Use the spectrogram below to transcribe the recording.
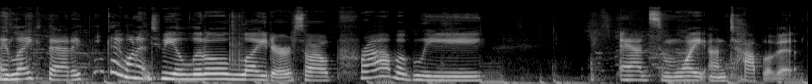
I like that. I think I want it to be a little lighter, so I'll probably add some white on top of it.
